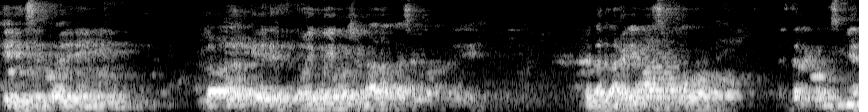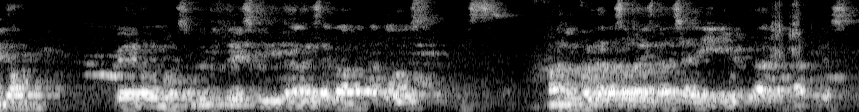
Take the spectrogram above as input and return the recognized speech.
que se puede. La verdad que estoy muy emocionado, hace de, de las lágrimas por este reconocimiento, pero simplemente eso, y agradecer nuevamente a todos. Mando un fuerte abrazo a la distancia y ahorita pues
